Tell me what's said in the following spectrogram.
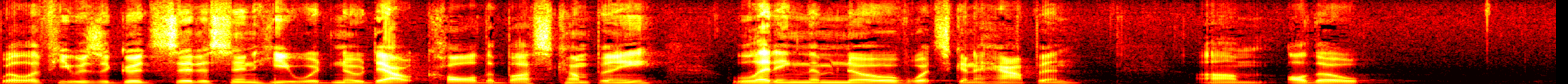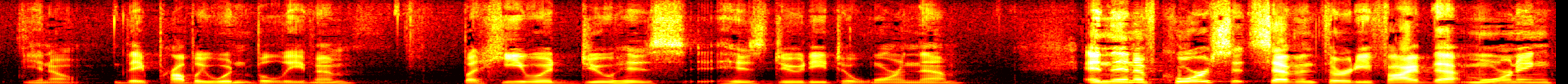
Well, if he was a good citizen, he would no doubt call the bus company, letting them know of what's going to happen. Um, although, you know, they probably wouldn't believe him, but he would do his his duty to warn them. And then, of course, at 7:35 that morning,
